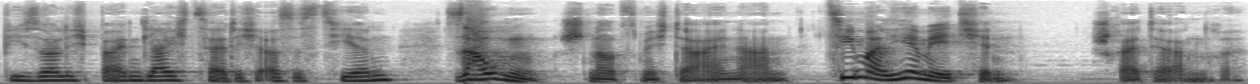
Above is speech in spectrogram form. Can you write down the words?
Wie soll ich beiden gleichzeitig assistieren? Saugen, schnauzt mich der eine an. Zieh mal hier, Mädchen, schreit der andere.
